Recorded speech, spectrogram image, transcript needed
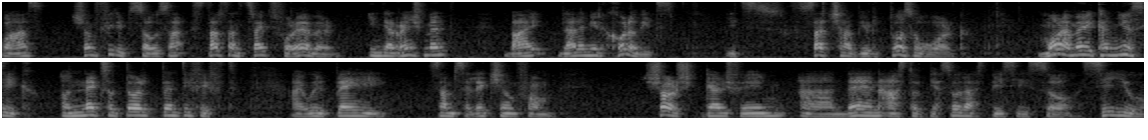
was John Philip Sousa, Stars and Stripes Forever, in the arrangement by Vladimir Horowitz. It's such a virtuoso work. More American music on next October 25th. I will play some selection from George Gershwin and then Astor Piazzolla's pieces. So see you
